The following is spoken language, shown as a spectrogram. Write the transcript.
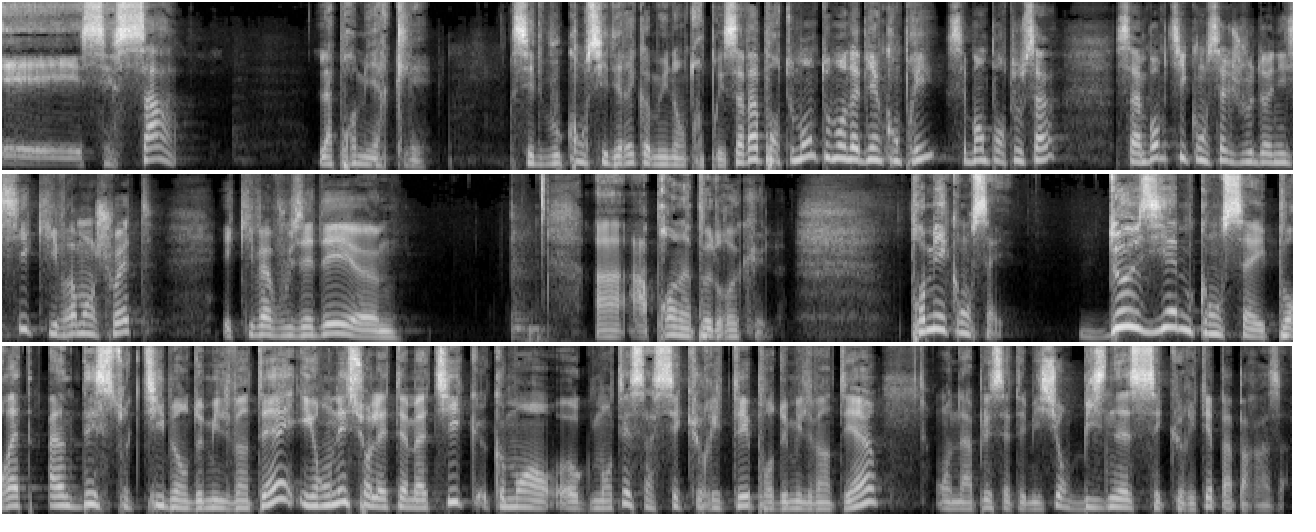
Et c'est ça la première clé c'est de vous considérer comme une entreprise. Ça va pour tout le monde? Tout le monde a bien compris? C'est bon pour tout ça? C'est un bon petit conseil que je vous donne ici qui est vraiment chouette et qui va vous aider euh, à, à prendre un peu de recul. Premier conseil. Deuxième conseil pour être indestructible en 2021, et on est sur les thématiques comment augmenter sa sécurité pour 2021. On a appelé cette émission Business Sécurité, pas par hasard.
